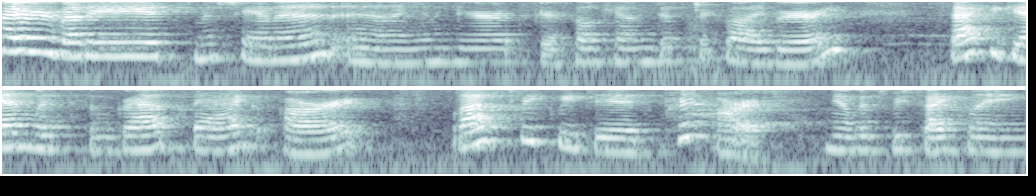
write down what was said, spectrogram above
Hi everybody, it's Miss Shannon and I am here at the Fairfield County District Library. Back again with some grab bag art. Last week we did print art. It was recycling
